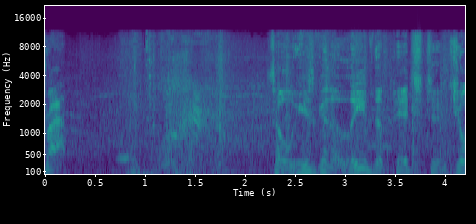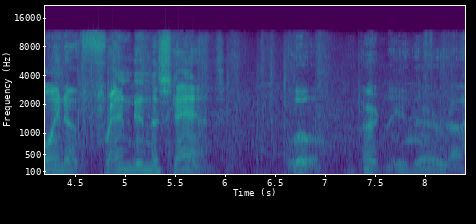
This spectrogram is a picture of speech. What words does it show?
Trap. So he's gonna leave the pitch to join a friend in the stands. Ooh, apparently they're, uh,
